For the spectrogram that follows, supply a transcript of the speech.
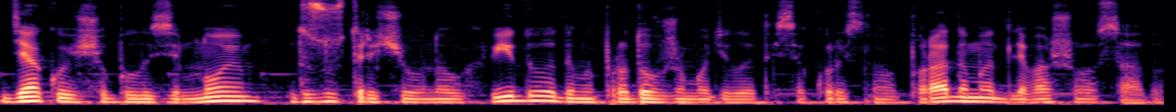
Дякую, що були зі мною. До зустрічі у нових відео, де ми продовжимо ділитися корисними порадами для вашого саду.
